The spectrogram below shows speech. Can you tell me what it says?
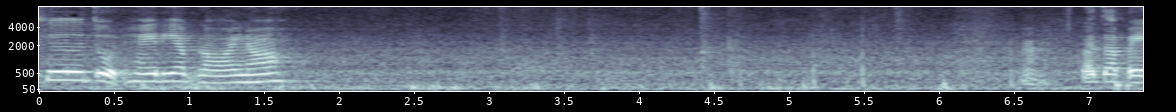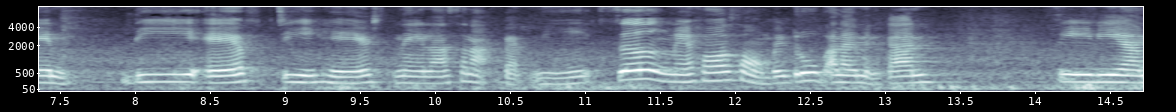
ชื่อจุดให้เรียบร้อยเนาะอะ ก็จะเป็น D F G H ในลักษณะแบบนี้ ซึ่งในข้อ 2 เป็นรูปอะไรเหมือนกัน สี่เหลี่ยม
